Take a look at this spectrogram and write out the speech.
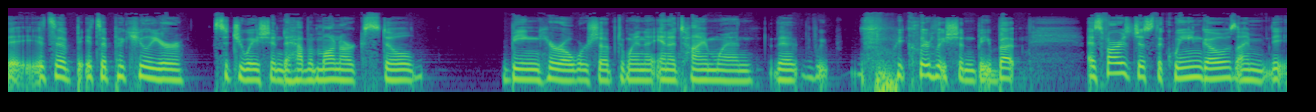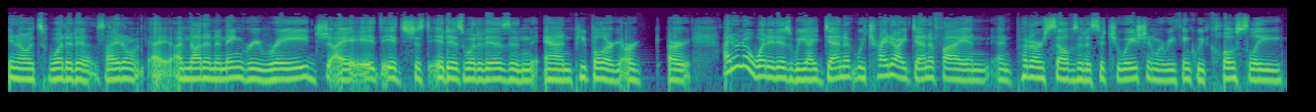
it's a it's a peculiar situation to have a monarch still being hero worshipped when in a time when the we, we clearly shouldn't be. But as far as just the queen goes, I'm you know it's what it is. I don't. I, I'm not in an angry rage. I it, it's just it is what it is, and and people are are. Are, I don't know what it is. We identify, we try to identify and, and put ourselves in a situation where we think we closely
